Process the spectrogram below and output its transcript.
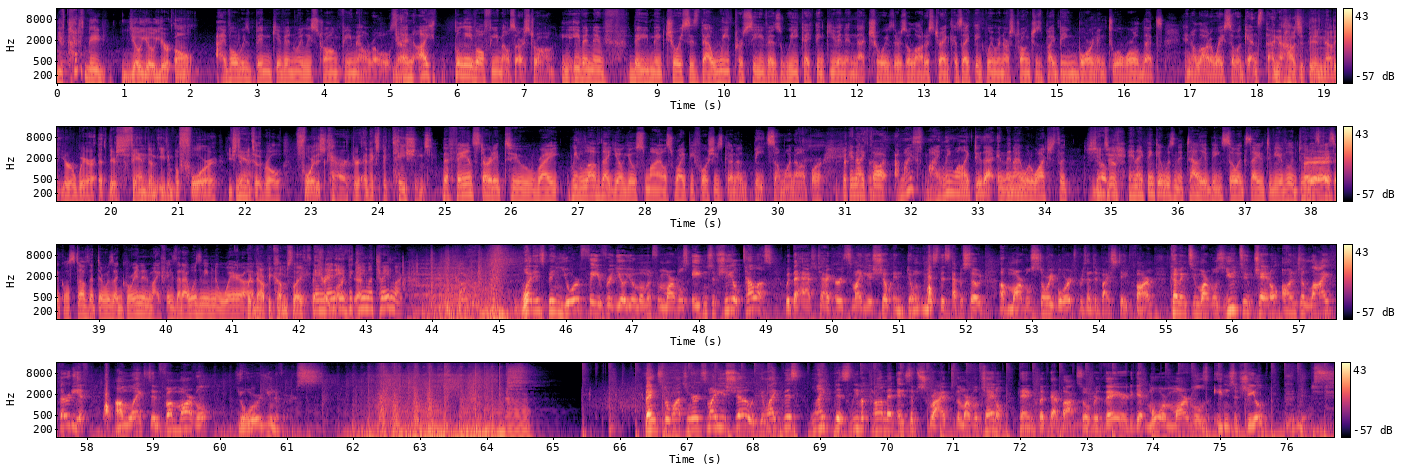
You've kind of made Yo-Yo your own. I've always been given really strong female roles. Yeah. And I believe all females are strong. Even if they make choices that we perceive as weak, I think even in that choice, there's a lot of strength because I think women are strong just by being born into a world that's in a lot of ways so against them. And now, how's it been now that you're aware that there's fandom even before you step Yeah. into the role for this character and expectations? The fans started to write, we love that Yo-Yo smiles right before she's gonna beat someone up. Or, and I thought, am I smiling while I do that? And then I would watch the show. too. And I think it was Natalia being so excited to be able to do this physical stuff that there was a grin in my face that I wasn't even aware of. But now it becomes like a and then it became Yeah. a trademark. What has been your favorite yo-yo moment from Marvel's Agents of S.H.I.E.L.D.? Tell us with the hashtag Earth's Mightiest Show and don't miss this episode of Marvel Storyboards presented by State Farm coming to Marvel's YouTube channel on July 30th. I'm Langston from Marvel, your universe. Thanks for watching Earth's Mightiest Show. If you like this, like this, leave a comment, and subscribe to the Marvel channel. Then click that box over there to get more Marvel's Agents of S.H.I.E.L.D. goodness.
